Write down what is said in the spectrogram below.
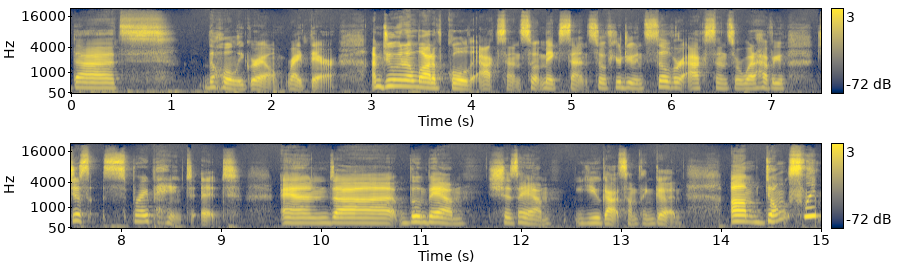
that's the holy grail right there. I'm doing a lot of gold accents, so it makes sense. So if you're doing silver accents or what have you, just spray paint it, and uh, boom, bam, shazam, you got something good. Um, don't sleep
